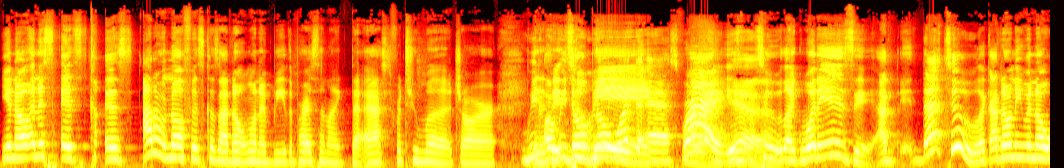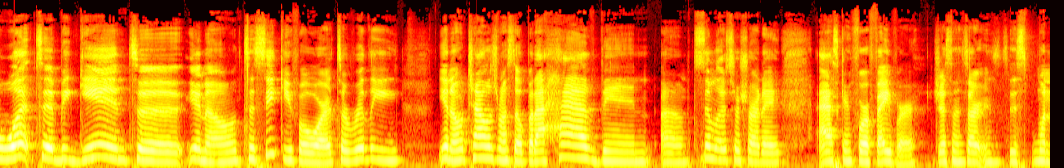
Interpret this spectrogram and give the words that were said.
You know, and it's it's it's. I don't know if it's because I don't want to be the person like that asks for too much, or We- is or it we too don't know what to ask for. Right? Yeah. Is it too like what is it? I, that too. Like I don't even know what to begin to you know to seek you for to really you know challenge myself. But I have been um, similar to Sade asking for a favor just in certain this when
